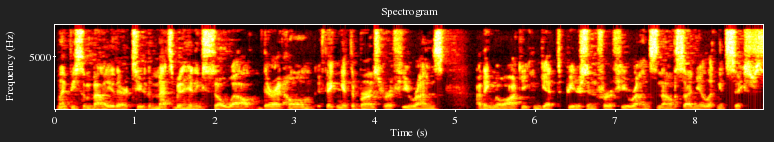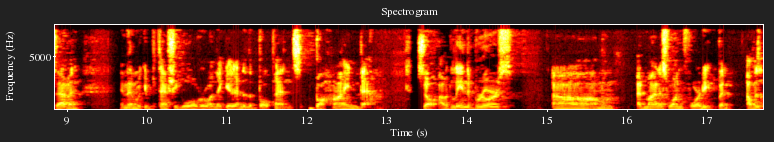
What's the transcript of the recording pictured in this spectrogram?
might be some value there too. The Mets have been hitting so well. They're at home. If they can get the Burnes for a few runs, I think Milwaukee can get to Peterson for a few runs. And all of a sudden, you're looking at six or seven. And then we could potentially go over when they get into the bullpens behind them. So I would lean the Brewers um, at minus 140, but I was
